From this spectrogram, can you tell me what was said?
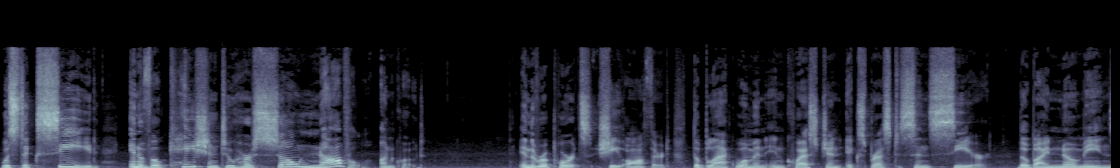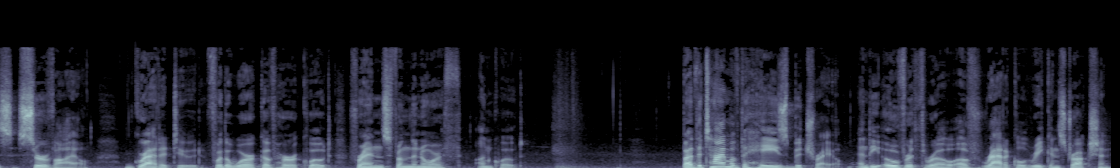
would succeed in a vocation to her so novel, unquote. In the reports she authored, the black woman in question expressed sincere, though by no means servile, gratitude for the work of her, quote, friends from the North, unquote. By the time of the Hayes betrayal and the overthrow of radical Reconstruction,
